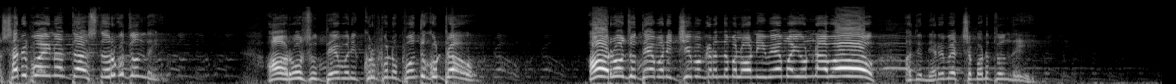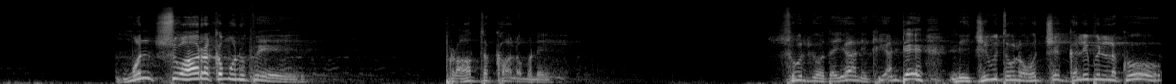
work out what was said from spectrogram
సరిపోయినంత దొరుకుతుంది. ఆ రోజు దేవుని కృపను పొందుకుంటావు. ఆ రోజు దేవుని జీవ గ్రంథంలో నీవేమై ఉన్నావో అది నెరవేర్చబడుతుంది. మంచు ఆరకమునుపే ప్రాతకాలమనే సూర్యోదయానికి అంటే నీ జీవితంలో వచ్చే గలిబిళ్ళకు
